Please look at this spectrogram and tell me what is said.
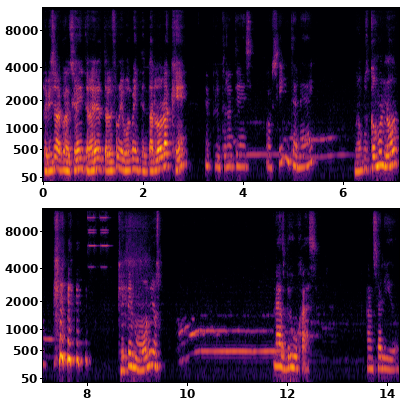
Revisa la conexión a internet del teléfono y vuelve a intentarlo. ¿Ahora qué? De pronto no tienes... ¿O sí internet ahí? No, pues ¿cómo no? ¿Qué demonios? Las brujas han salido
